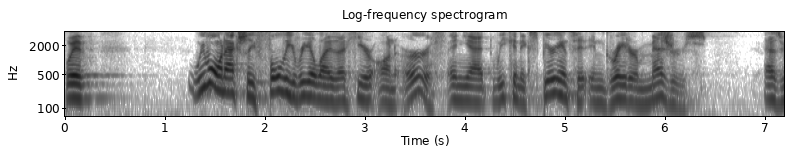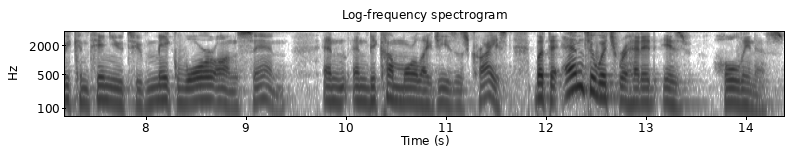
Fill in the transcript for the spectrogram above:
With we won't actually fully realize that here on earth, and yet we can experience it in greater measures as we continue to make war on sin and, and become more like Jesus Christ. But the end to which we're headed is holiness,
